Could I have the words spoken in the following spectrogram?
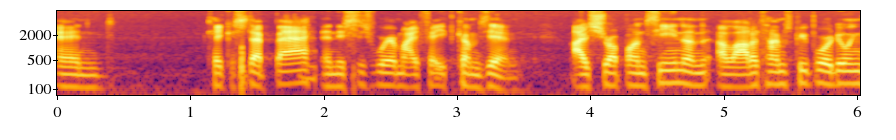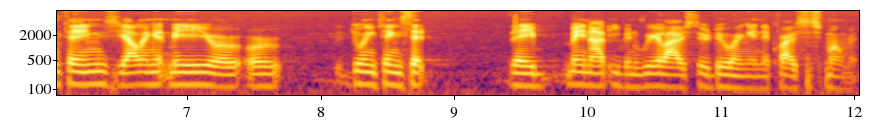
And take a step back, and this is where my faith comes in. I show up on scene, and a lot of times people are doing things, yelling at me, or, or doing things that they may not even realize they're doing in the crisis moment.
